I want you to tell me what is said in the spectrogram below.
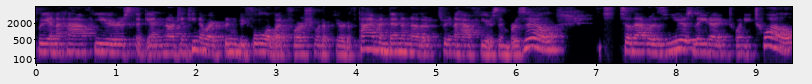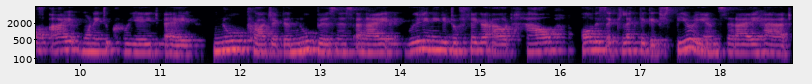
three and a half years again in Argentina, where I'd been before, but for a shorter period of time, and then another three and a half years in Brazil. So that was years later in 2012. I wanted to create a new project, a new business, and I really needed to figure out how all this eclectic experience that I had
